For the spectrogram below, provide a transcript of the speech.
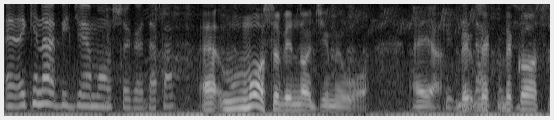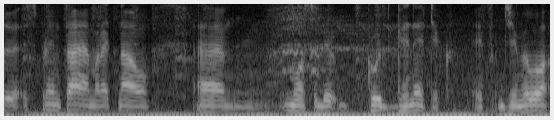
And it cannot be GMO sugar, that uh, Most of it not GMO. Yeah, be- be- because uh, springtime right now, um, most of it good genetic. If GMO,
